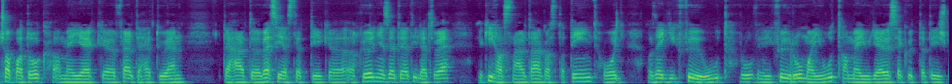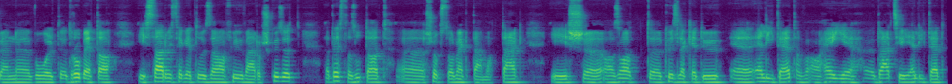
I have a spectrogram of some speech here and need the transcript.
csapatok, amelyek feltehetően tehát veszélyeztették a környezetet, illetve kihasználták azt a tényt, hogy az egyik fő út, egyik fő római út, amely ugye összeköttetésben volt Drobeta és Szármiszegetőza a főváros között, tehát ezt az utat sokszor megtámadták, és az ott közlekedő elitet, a helyi dáciai elitet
